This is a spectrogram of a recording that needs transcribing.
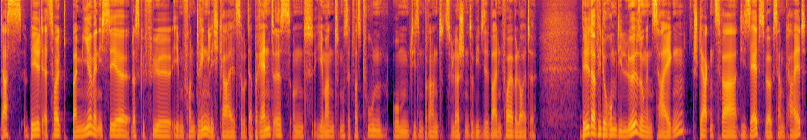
Das Bild erzeugt bei mir, wenn ich sehe, das Gefühl eben von Dringlichkeit. So, da brennt es und jemand muss etwas tun, um diesen Brand zu löschen, so wie diese beiden Feuerwehrleute. Bilder wiederum, die Lösungen zeigen, stärken zwar die Selbstwirksamkeit,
